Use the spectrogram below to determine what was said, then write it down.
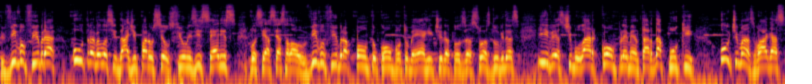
Vivo Fibra, ultra velocidade para os seus filmes e séries. Você acessa lá o vivofibra.com.br, tira todas as suas dúvidas e vestibular complementar da PUC. Últimas vagas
